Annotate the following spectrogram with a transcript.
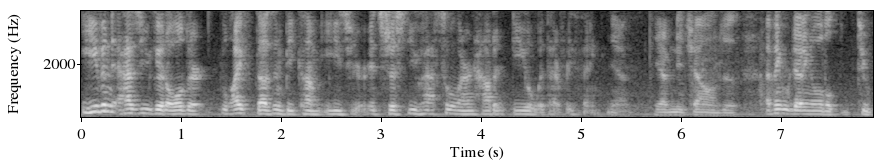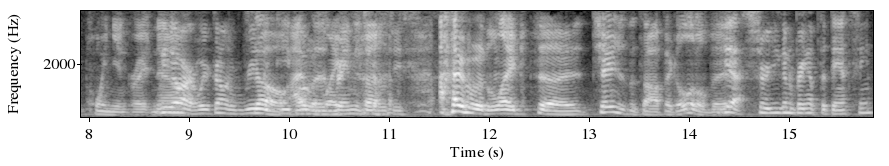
even as you get older life doesn't become easier it's just you have to learn how to deal with everything Yeah. You have new challenges. I think we're getting a little too poignant right now. we are we're going really So, deep I on the like Raimi to- trilogies I would like to change the topic a little bit. yes sure you're gonna bring up the dance scene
